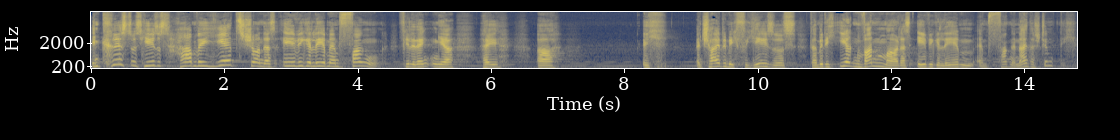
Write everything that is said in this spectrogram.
in Christus Jesus haben wir jetzt schon das ewige Leben empfangen. Viele denken ja, hey, äh, ich entscheide mich für Jesus, damit ich irgendwann mal das ewige Leben empfange. Nein, das stimmt nicht.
